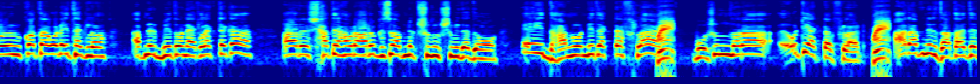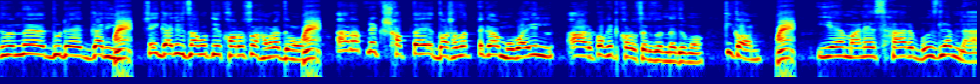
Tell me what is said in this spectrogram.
ওই কথা ওটাই থাকল। আপনার বেতন এক লাখ টাকা আর সাথে আমরা আরও কিছু আপনাকে সুযোগ সুবিধা দেবো। এই ধানমন্ডিতে একটা ফ্ল্যাট বসুন্ধরা ওটি একটা ফ্ল্যাট আর আপনার যাতায়াতের জন্য দুটো গাড়ি সেই গাড়ির যাবতীয় খরচও আমরা দেবো। আর আপনাকে সপ্তাহে দশ হাজার টাকা মোবাইল আর পকেট খরচের জন্য দেবো। কি কন? ইয়ে মানে স্যার বুঝলাম না।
